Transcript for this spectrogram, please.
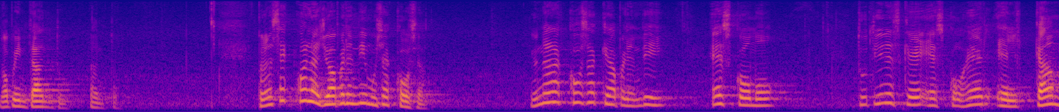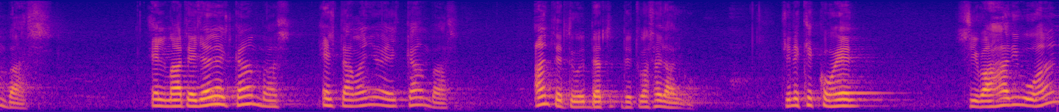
no pintando tanto. Pero en esa escuela yo aprendí muchas cosas. Y una de las cosas que aprendí es como tú tienes que escoger el canvas, el material del canvas, el tamaño del canvas, antes de, tú hacer algo. Tienes que escoger si vas a dibujar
